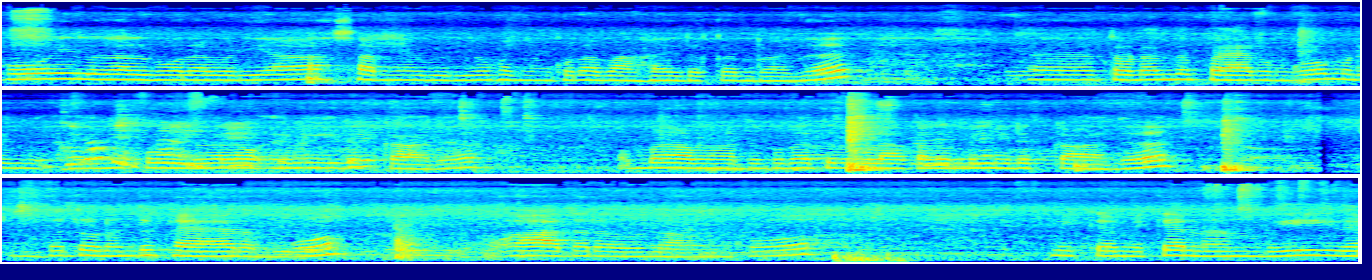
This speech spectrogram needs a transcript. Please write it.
கோயில்கள் போகிறபடியாக சமையல் வீடியோ கொஞ்சம் குறைவாக இருக்கின்றது தொடர்ந்து பாருங்கோ முடிஞ்சு இனி கோயில்கள் இனி இருக்காது ரொம்ப அதுபோல் திருவிழாக்கள் ஒன்றும் இருக்காது இப்போ தொடர்ந்து பாருங்கோ ஆதரவு தாங்கோ மிக்க மிக்க நன்றி. இதை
